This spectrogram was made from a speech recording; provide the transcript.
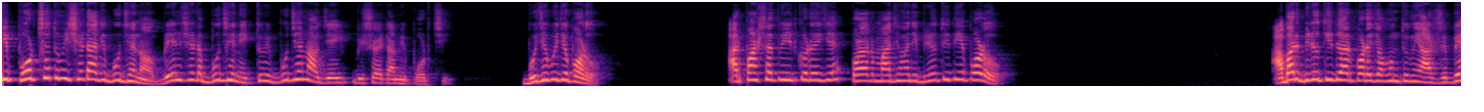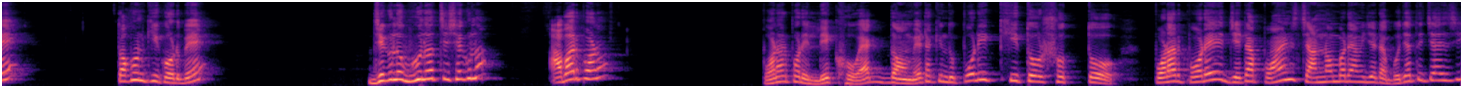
কি পড়ছো তুমি সেটা আগে বুঝে নাও। ব্রেন সেটা বুঝে নিক। তুমি বুঝে নাও যে এই বিষয়টা আমি পড়ছি। বুঝে বুঝে পড়ো। আর পাঁচ সাত মিনিট করে ওই যে পড়ার মাঝে মাঝে বিরতি দিয়ে পড়ো। আবার বিরতি দেওয়ার পরে যখন তুমি আসবে, তখন কি করবে? যেগুলো ভুল হচ্ছে সেগুলো আবার পড়ো। পড়ার পরে লেখো, একদম। এটা কিন্তু পরীক্ষিত সত্য। পড়ার পরে যেটা পয়েন্টস চার নম্বরে আমি যেটা বোঝাতে চাইছি,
